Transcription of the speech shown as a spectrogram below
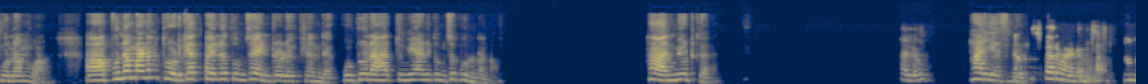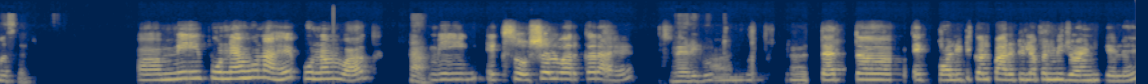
पूनम वाघ पूनम मॅडम थोडक्यात पहिलं तुमचं इंट्रोडक्शन द्या. कुठून आहात तुम्ही आणि तुमचं पूर्ण नाव? हा अनम्यूट करा. हॅलो. हा येस नमस्कार मॅडम. नमस्कार. मी पुण्याहून आहे पूनम वाघ. हा. मी एक सोशल वर्कर आहे. व्हेरी गुड त्यात एक पॉलिटिकल पार्टीला पण मी जॉईन केले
